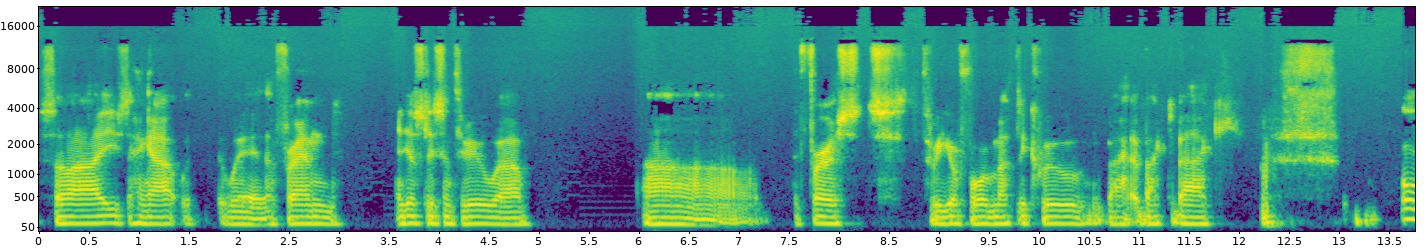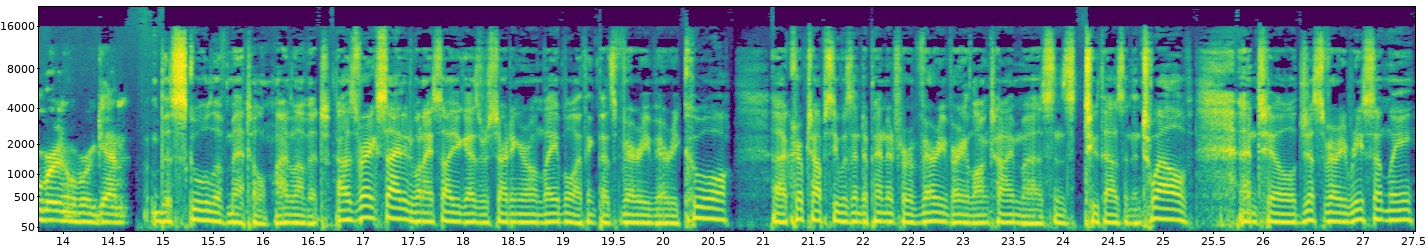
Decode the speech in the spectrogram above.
So I used to hang out with with a friend and just listen through uh, uh, the first three or four Mötley Crüe back, back to back over and over again. The School of Metal. I love it. I was very excited when I saw you guys were starting your own label. I think that's very, very cool. Uh, Cryptopsy was independent for a very, very long time, uh, since 2012 until just very recently.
